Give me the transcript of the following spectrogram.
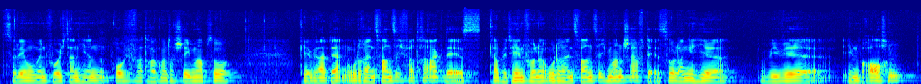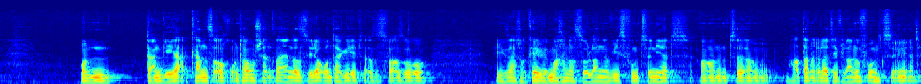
zu dem Moment, wo ich dann hier einen Profivertrag unterschrieben habe, so, okay, der hat einen U23-Vertrag, der ist Kapitän von der U23-Mannschaft, der ist so lange hier, wie wir ihn brauchen. Und dann kann es auch unter Umständen sein, dass es wieder runtergeht. Also es war so, wie gesagt, okay, wir machen das so lange, wie es funktioniert. Und ähm, hat dann relativ lange funktioniert.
